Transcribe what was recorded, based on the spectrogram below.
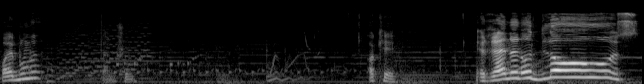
Feuerblume? Dankeschön. Okay. Rennen und los!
